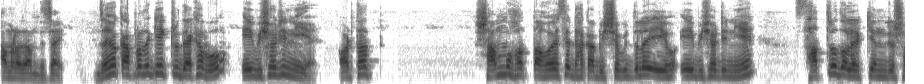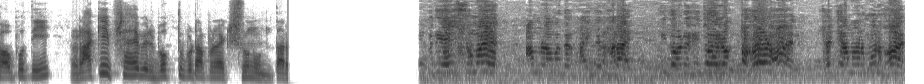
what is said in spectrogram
আমরা জানতে চাই। যাই হোক, আপনাদেরকে একটু দেখাবো এই বিষয়টি নিয়ে। অর্থাৎ সাম্য হত্যা হয়েছে ঢাকা বিশ্ববিদ্যালয়ে। এই এই বিষয়টি নিয়ে ছাত্র দলের কেন্দ্রীয় সভাপতি রাকিব সাহেবের বক্তব্যটা আপনারা শুনুন। তার এই সময়ে আমরা আমাদের ভাইদের হারাই। হৃদয়ের রক্তক্ষরণ হয়, সেটি আমার মনে হয়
